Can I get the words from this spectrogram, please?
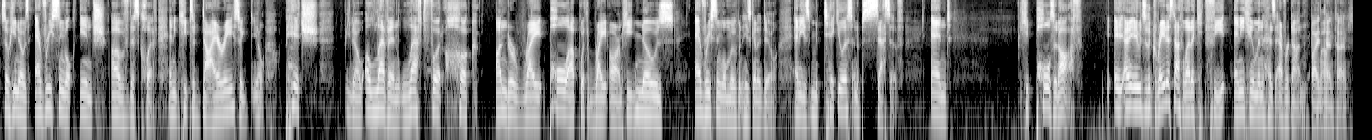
so he knows every single inch of this cliff, and he keeps a diary. So you know, pitch, you know, eleven, left foot hook under right, pull up with right arm. He knows every single movement he's going to do, and he's meticulous and obsessive, and he pulls it off. It, I mean, it was the greatest athletic feat any human has ever done. by 10 times.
